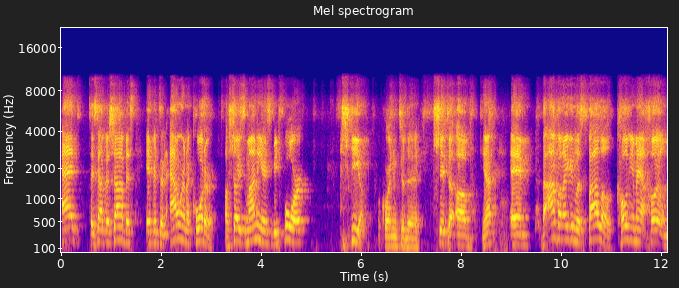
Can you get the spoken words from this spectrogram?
add Tesef Shabbos if it's an hour and a quarter of Shois Maniyos before Shkia, according to the Shita of, yeah. Um, the Avanoigin Lespalo, Kol Yemei Achoil,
